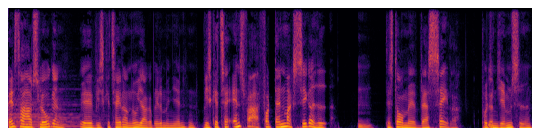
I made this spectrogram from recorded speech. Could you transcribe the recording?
Venstre har et slogan, øh, vi skal tale om nu, Jakob Ellemann Jensen. Vi skal tage ansvar for Danmarks sikkerhed. Mm. Det står med versaler på ja. din hjemmeside.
